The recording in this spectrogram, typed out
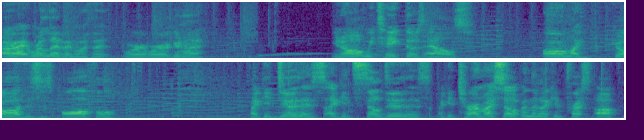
Alright, we're living with it. We're, we're gonna... You know what, we take those L's. Oh my god, this is awful. I could do this. I could still do this. I could turn myself and then I can press up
